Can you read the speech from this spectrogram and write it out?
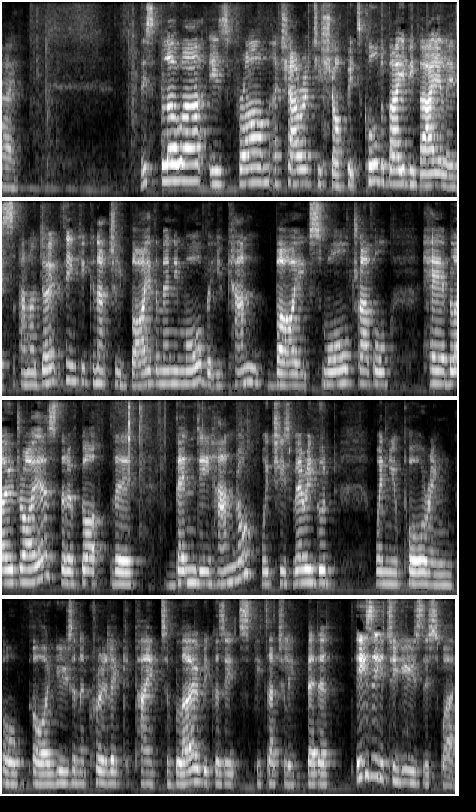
Okay. This blower is from a charity shop. It's called a BaByliss, and I don't think you can actually buy them anymore, but you can buy small travel hair blow dryers that have got the bendy handle, which is very good when you're pouring or, or using acrylic paint to blow because it's it's actually better, easier to use this way.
